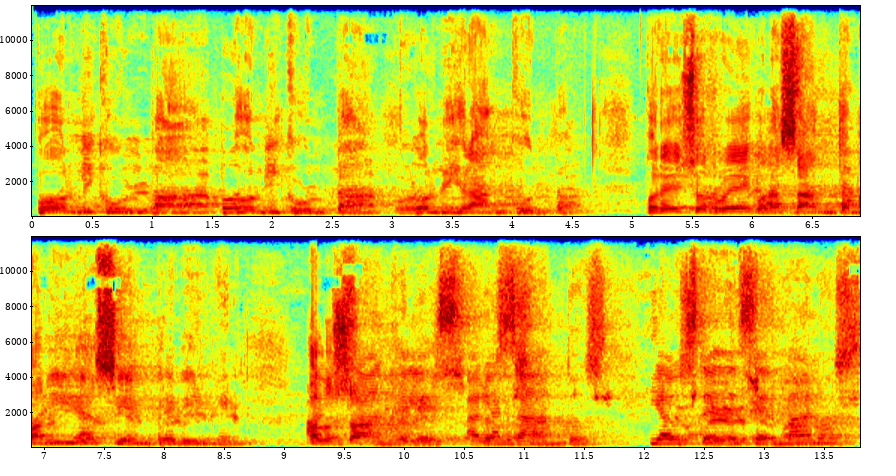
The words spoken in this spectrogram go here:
Por mi culpa, por mi culpa, por mi gran culpa. Por eso ruego a la Santa María, siempre Virgen, a los ángeles, a los santos y a ustedes, hermanos,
